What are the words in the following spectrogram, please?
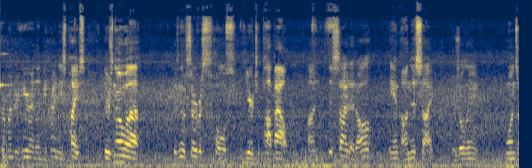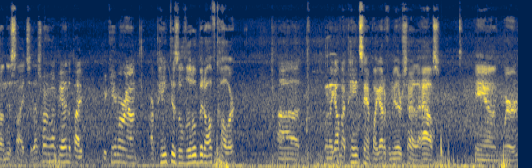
from under here and then behind these pipes. There's no uh, there's no service holes here to pop out on this side at all and on this side. There's only ones on this side. So that's why we went behind the pipe. We came around. Our paint is a little bit off color. Uh, when I got my paint sample, I got it from the other side of the house and where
